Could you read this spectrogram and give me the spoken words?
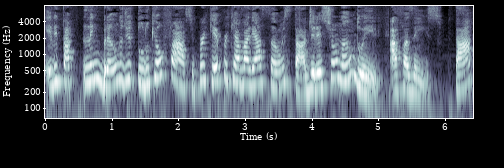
ele tá lembrando de tudo que eu faço. Por quê? Porque a avaliação está direcionando ele a fazer isso tá?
